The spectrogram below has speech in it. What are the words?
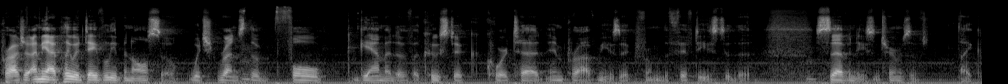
project. I mean, I play with Dave Liebman also, which runs the full gamut of acoustic quartet improv music from the 50s to the 70s in terms of like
